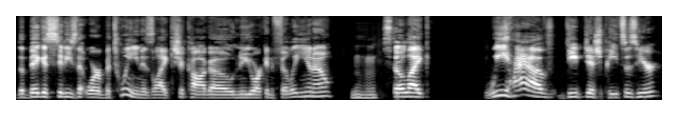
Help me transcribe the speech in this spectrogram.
the biggest cities that we're between, is like Chicago, New York, and Philly. You know, hmm so like we have deep dish pizzas here.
